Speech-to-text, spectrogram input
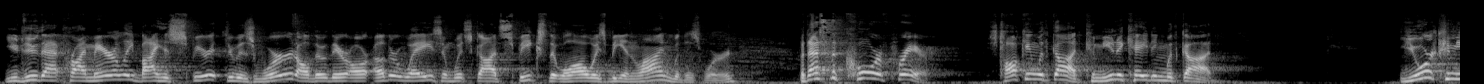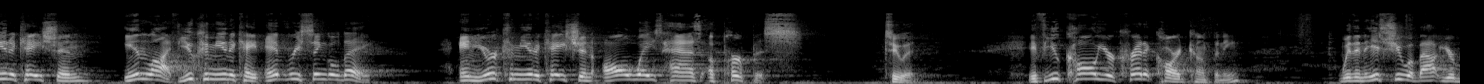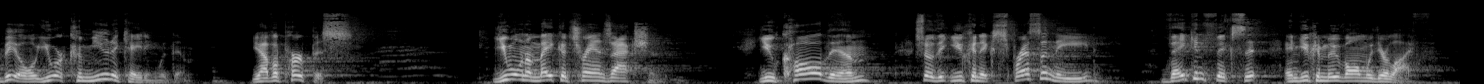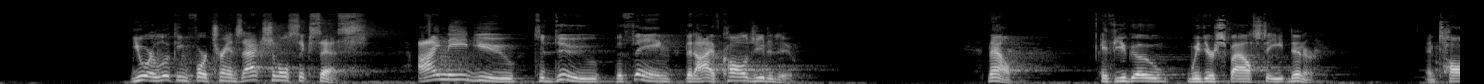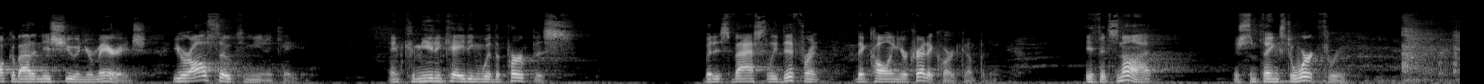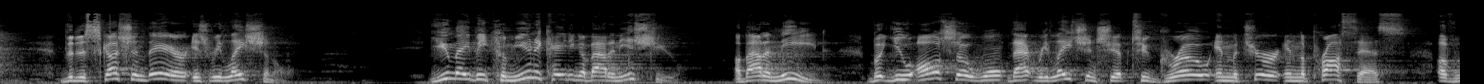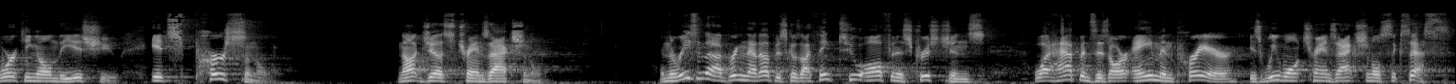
You do that primarily by His Spirit through His Word, although there are other ways in which God speaks that will always be in line with His Word. But that's the core of prayer. It's talking with God, communicating with God. Your communication in life, you communicate every single day and your communication always has a purpose to it. If you call your credit card company with an issue about your bill, you are communicating with them. You have a purpose. You want to make a transaction. You call them so that you can express a need, they can fix it, and you can move on with your life. You are looking for transactional success. I need you to do the thing that I have called you to do. Now, if you go with your spouse to eat dinner and talk about an issue in your marriage, you're also communicating and communicating with a purpose. But it's vastly different than calling your credit card company. If it's not, there's some things to work through. The discussion there is relational. You may be communicating about an issue, about a need, But you also want that relationship to grow and mature in the process of working on the issue. It's personal, not just transactional. And the reason that I bring that up is because I think too often as Christians, what happens is our aim in prayer is we want transactional success.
